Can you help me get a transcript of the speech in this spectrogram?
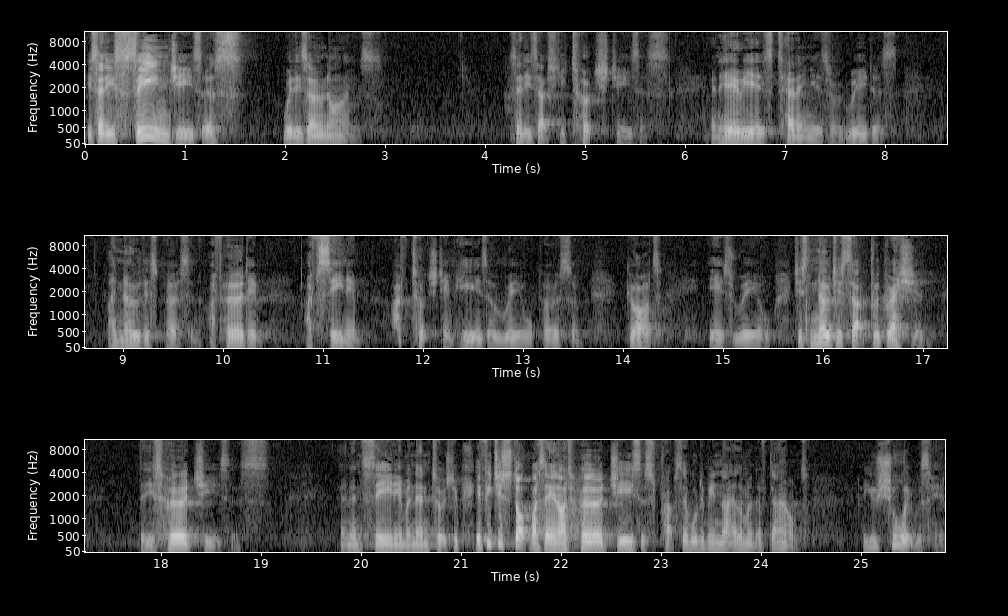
He said he's seen Jesus with his own eyes. He said he's actually touched Jesus and here he is telling his readers, I know this person. I've heard him. I've seen him. I've touched him. He is a real person. God is real. Just notice that progression that he's heard Jesus and then seen him and then touched him. If he just stopped by saying, I'd heard Jesus, perhaps there would have been that element of doubt. Are you sure it was him?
